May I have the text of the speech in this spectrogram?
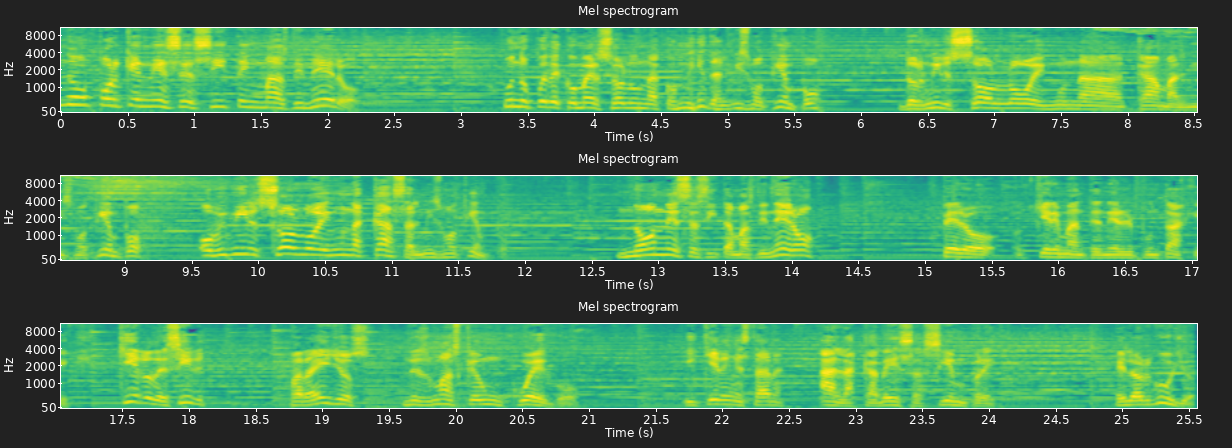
No porque necesiten más dinero. Uno puede comer solo una comida al mismo tiempo, dormir solo en una cama al mismo tiempo o vivir solo en una casa al mismo tiempo. No necesita más dinero, pero quiere mantener el puntaje. Quiero decir, para ellos no es más que un juego y quieren estar a la cabeza siempre. El orgullo,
